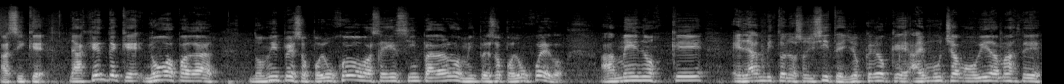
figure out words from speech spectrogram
Así que la gente que no va a pagar dos mil pesos por un juego va a seguir sin pagar dos mil pesos por un juego. A menos que el ámbito lo solicite. Yo creo que hay mucha movida más de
